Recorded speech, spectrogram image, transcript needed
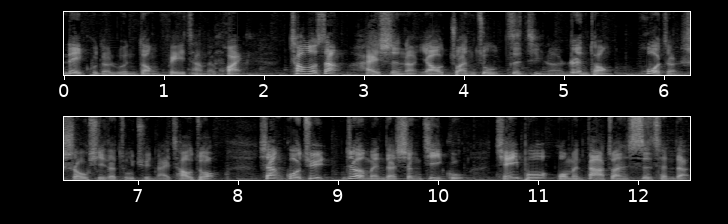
类股的轮动非常的快，操作上还是呢要专注自己呢认同或者熟悉的族群来操作。像过去热门的生技股，前一波我们大赚四成的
